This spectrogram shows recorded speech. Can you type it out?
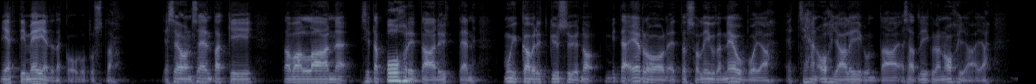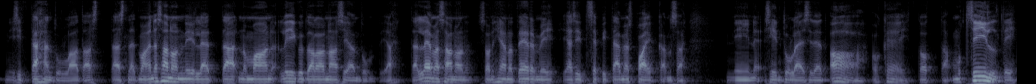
miettiä meidän tätä koulutusta. Ja se on sen takia tavallaan, sitä pohditaan nytten, munkin kaverit kysyy, no mitä ero on, että jos on liikuntaneuvoja, että sehän ohjaa liikuntaa ja sä oot liikunnan ohjaaja, niin sitten tähän tullaan taas tästä. Et mä aina sanon niille, että no mä oon liikuntalan asiantuntija. Tälleen mä sanon, se on hieno termi ja sitten se pitää myös paikkansa. Niin siinä tulee silleen, että aa, okei, okay, totta. Mutta silti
